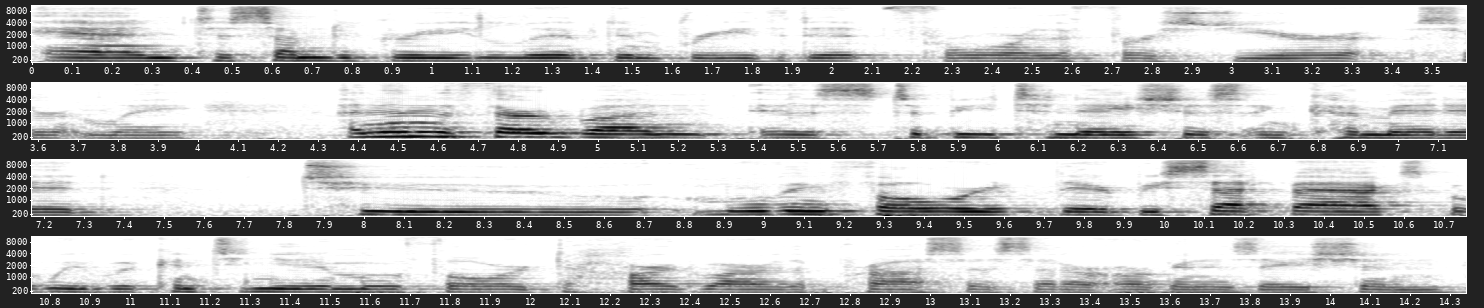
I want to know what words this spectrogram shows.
and to some degree lived and breathed it for the first year, certainly. And then the third one is to be tenacious and committed to moving forward. There'd be setbacks, but we would continue to move forward to hardwire the process at our organization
